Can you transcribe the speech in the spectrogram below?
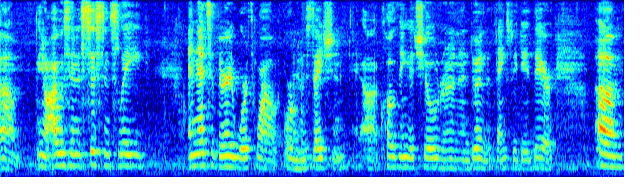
Um, you know, I was in Assistance League, and that's a very worthwhile organization, uh, clothing the children and doing the things we did there. Um,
